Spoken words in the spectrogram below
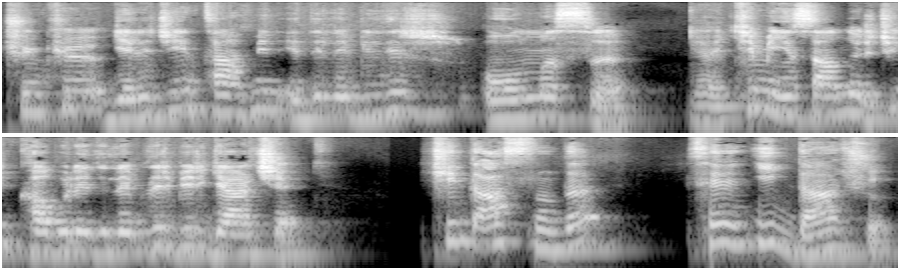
Çünkü geleceğin tahmin edilebilir olması yani kimi insanlar için kabul edilebilir bir gerçek. Şimdi aslında senin iddian şu.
